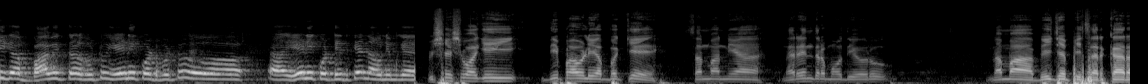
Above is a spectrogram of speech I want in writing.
ಈಗ ಬಾವಿಗೆ ತಳ್ಳಿಬಿಟ್ಟು ಏಣಿ ಕೊಟ್ಬಿಟ್ಟು ಏಣಿ ಕೊಟ್ಟಿದ್ದಕ್ಕೆ ನಾವು ನಿಮಗೆ ವಿಶೇಷವಾಗಿ ದೀಪಾವಳಿ ಹಬ್ಬಕ್ಕೆ ಸನ್ಮಾನ್ಯ ನರೇಂದ್ರ ಮೋದಿಯವರು, ನಮ್ಮ ಬಿ ಜೆ ಪಿ ಸರ್ಕಾರ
